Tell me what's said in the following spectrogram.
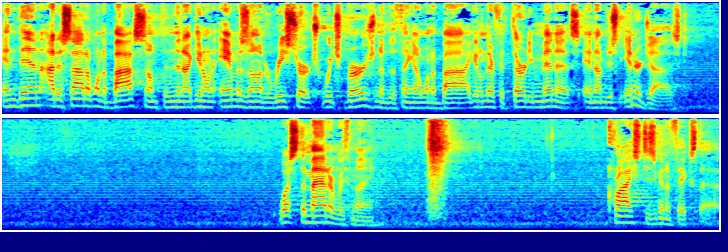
And then I decide I want to buy something. Then I get on Amazon to research which version of the thing I want to buy. I get on there for 30 minutes and I'm just energized. What's the matter with me? Christ is going to fix that.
